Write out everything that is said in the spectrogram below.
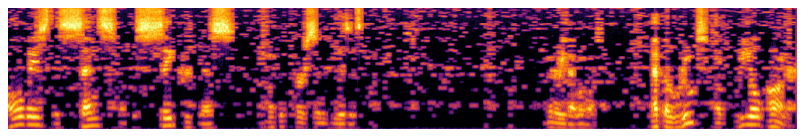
always the sense of the sacredness of the person who is its object. I'm going to read that one more time. At the root of real honor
